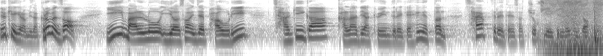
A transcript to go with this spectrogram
이렇게 얘기를 합니다. 그러면서 이 말로 이어서 이제 바울이 자기가 갈라디아 교인들에게 행했던 사역들에 대해서 쭉 얘기를 해주죠.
